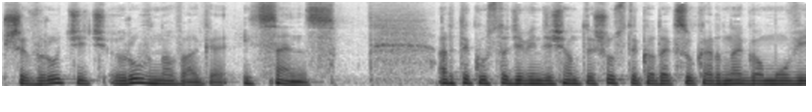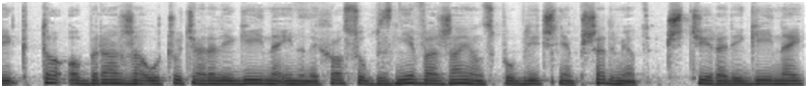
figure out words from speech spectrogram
przywrócić równowagę i sens. Artykuł 196 kodeksu karnego mówi, kto obraża uczucia religijne innych osób, znieważając publicznie przedmiot czci religijnej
